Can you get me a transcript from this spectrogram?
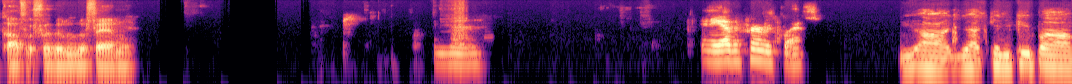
Comfort for the Luter family. Amen. Any other prayer requests? Uh, yes, can you keep, uh,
